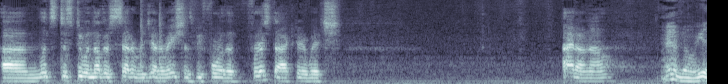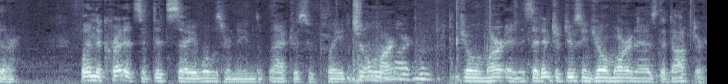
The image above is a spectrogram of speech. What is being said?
Um, let's just do another set of regenerations before the first Doctor, which I don't know. I don't know either. But in the credits, it did say what was her name, the actress who played Jo Martin. Jo Martin. It said introducing Jo Martin as the Doctor.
